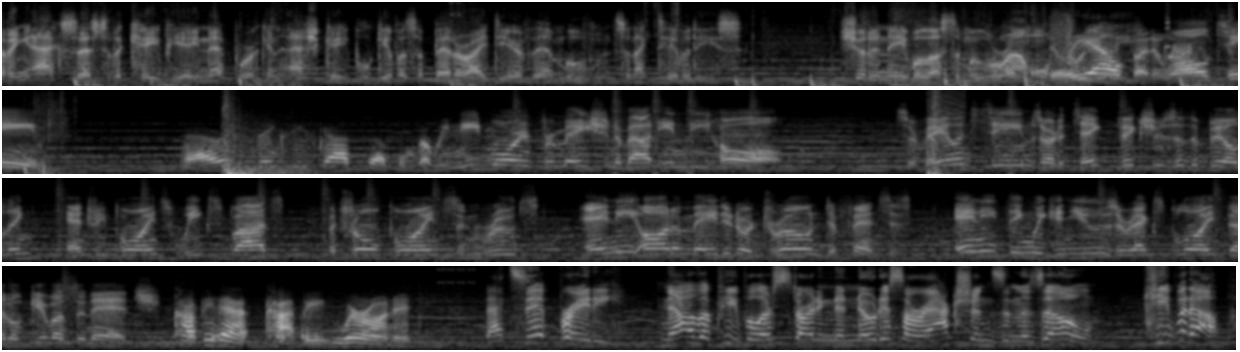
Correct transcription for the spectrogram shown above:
Having access to the KPA network in Ashgate will give us a better idea of their movements and activities. Should enable us to move around more Billy freely. Alpha to all teams. Harris thinks he's got something, but we need more information about Indy Hall. Surveillance teams are to take pictures of the building, entry points, weak spots, patrol points, and routes, any automated or drone defenses, anything we can use or exploit that'll give us an edge. Copy that. Copy. We're on it. That's it, Brady. Now the people are starting to notice our actions in the zone. Keep it up.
